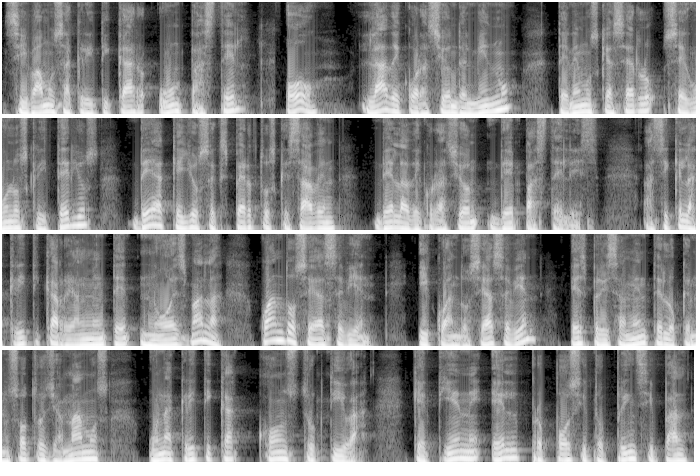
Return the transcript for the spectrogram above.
si vamos a criticar un pastel o la decoración del mismo, tenemos que hacerlo según los criterios de aquellos expertos que saben de la decoración de pasteles. Así que la crítica realmente no es mala cuando se hace bien. Y cuando se hace bien, es precisamente lo que nosotros llamamos una crítica constructiva, que tiene el propósito principal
